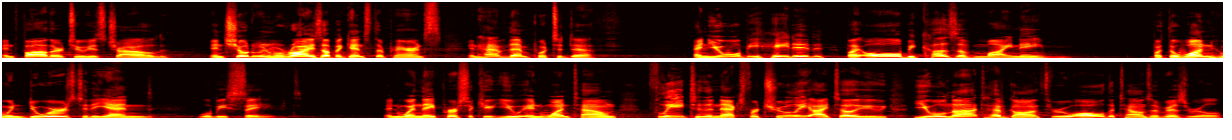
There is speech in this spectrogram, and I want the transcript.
and father to his child, and children will rise up against their parents and have them put to death. And you will be hated by all because of my name. But the one who endures to the end will be saved. And when they persecute you in one town, flee to the next. For truly I tell you, you will not have gone through all the towns of Israel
